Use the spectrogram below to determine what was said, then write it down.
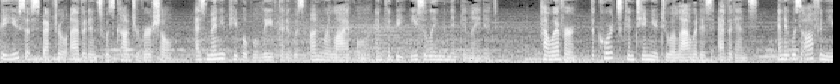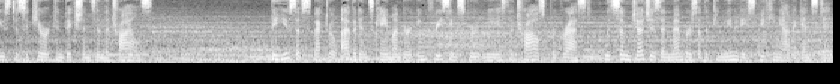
The use of spectral evidence was controversial, as many people believed that it was unreliable and could be easily manipulated. However, the courts continued to allow it as evidence, and it was often used to secure convictions in the trials. The use of spectral evidence came under increasing scrutiny as the trials progressed, with some judges and members of the community speaking out against it.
